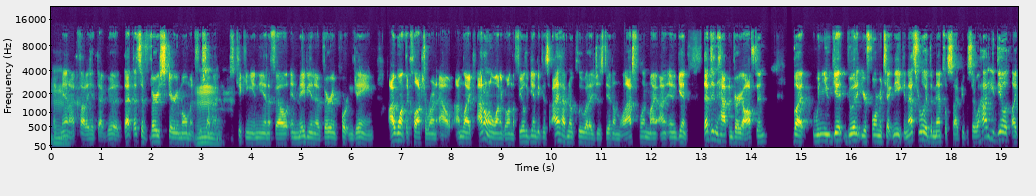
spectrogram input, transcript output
Like, mm. man, I thought I hit that good. That that's a very scary moment for mm. someone who's kicking in the NFL and maybe in a very important game. I want the clock to run out. I'm like, I don't want to go on the field again because I have no clue what I just did on the last one. My and again, that didn't happen very often. But when you get good at your form and technique, and that's really the mental side. People say, well, how do you deal with like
